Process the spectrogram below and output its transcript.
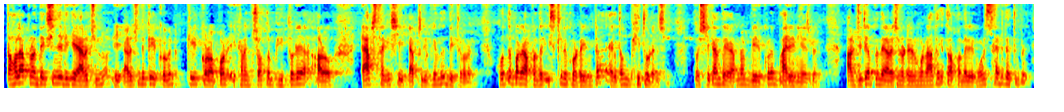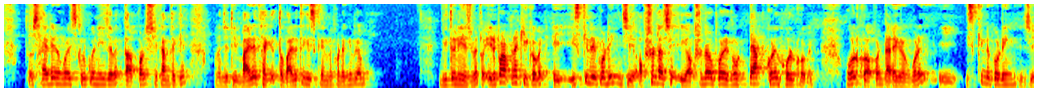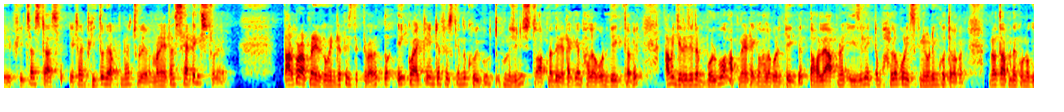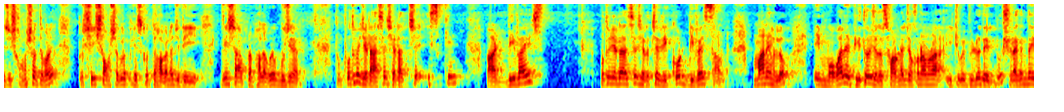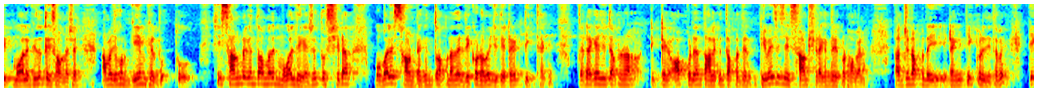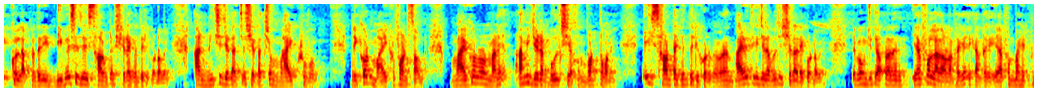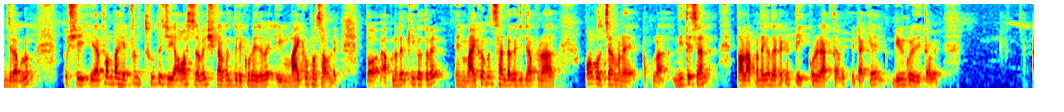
তাহলে আপনারা দেখছেন যে এদিকে অ্যারো চিহ্ন। এই অ্যারো চিহ্নে ক্লিক করবেন। ক্লিক করার পর এখানে যত ভিতরে আরও অ্যাপস থাকে, সেই অ্যাপসগুলো কিন্তু দেখতে পাবেন। হতে পারে আপনাদের স্ক্রিন রেকর্ডিংটা একদম ভিতরে আছে। তো সেখান থেকে আপনারা বের করে বাইরে নিয়ে আসবেন। আর যদি আপনাদের অ্যারো চিহ্নটা এরকম না থাকে, তো আপনাদের এরকম সাইডে থাকতে পারে তো সাইডে এরকম স্কুল করে নিয়ে যাবেন। তারপর সেখান থেকে যদি বাইরে থাকে, তো বাইরে থেকে স্ক্রিন রেকর্ডিংটা ভিতরে নিয়ে আসবেন। তো এরপর আপনারা কী করবেন? এই স্ক্রিন রেকর্ডিং যে অপশনটা আছে, এই অপশনটার উপর এরকম ট্যাপ করে হোল্ড করবেন। হোল্ড করার পর ডাইরেক্ট এরকম করে এই স্ক্রিন রেকর্ডিং যে ফিচার্সটা আছে, এটার ভিতরে আপনারা চলে যাবেন। মানে এটা সেটিংস চলে যাবে। তারপর আপনারা এরকম ইন্টারফেস দেখতে পাবেন। তো এই কয়েকটা ইন্টারফেস কিন্তু খুবই গুরুত্বপূর্ণ জিনিস। তো আপনাদের এটাকে ভালো করে দেখতে হবে। আমি যেটা যেটা বলব, আপনারা এটাকে ভালো করে দেখবেন। তাহলে আপনারা ইজিলি একটা ভালো করে স্ক্রিন রেকর্ডিং করতে পারবেন। নয়তো আপনাদের কোনো কিছু সমস্যা হতে পারে। তো সেই সমস্যাগুলো ফেস করতে হবে না। যদি এই জিনিসটা আপনারা ভালো করে বুঝে নেন। তো প্রথমে যেটা আছে, সেটা হচ্ছে স্ক্রিন ডিভাইস প্রথমে যেটা আছে সেটা হচ্ছে রেকর্ড ডিভাইস সাউন্ড মানে হলো, এই মোবাইলের ভিতরে যত সাউন্ড হয়, যখন আমরা ইউটিউবে ভিডিও দেখব, সেটা কিন্তু এই মোবাইলের ভিতর থেকে সাউন্ড আসে। আমরা যখন গেম খেলব, তো সেই সাউন্ডটা কিন্তু আমাদের মোবাইল থেকে আসে। তো সেটা মোবাইলের সাউন্ডটা কিন্তু আপনাদের রেকর্ড হবে যদি এটা ঠিক থাকে। তো এটাকে যদি আপনারা ঠিকঠাক অফ করে দেন, তাহলে কিন্তু আপনাদের ডিভাইসে যে সাউন্ড সেটা কিন্তু রেকর্ড হবে না। তার জন্য আপনাদের এটাকে টিক করে দিতে হবে। টিক করলে আপনাদের এই ডিভাইসে যে সাউন্ডটা সেটা কিন্তু রেকর্ড হবে। আর নিচে যেটা আছে, সেটা হচ্ছে microphone record microphone sound microphone মানে আমি যেটা বলছি এখন বর্তমানে, এই সাউন্ডটা কিন্তু রেকর্ড হবে। মানে বাইরে থেকে যেটা বলছি সেটা রেকর্ড হবে। এবং যদি আপনাদের ইয়ারফোন লাগানো থাকে, এখান থেকে ইয়ারফোন বা হেডফোন যেটা বলুন, তো সেই ইয়ারফোন বা হেডফোনের থ্রুতে যে আওয়াজ যাবে, সেটাও কিন্তু রেকর্ড হয়ে যাবে এই মাইক্রোফোন সাউন্ডে তো আপনাদের কী করতে হবে, এই মাইক্রোফোন সাউন্ডটাকে যদি আপনারা অন করতে চান মানে আপনারা নিতে চান, তাহলে আপনাদের কিন্তু এটাকে টিক করে রাখতে হবে। এটাকে গ্রিন করে দিতে হবে।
